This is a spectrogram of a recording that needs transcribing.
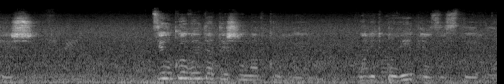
Тиша. Цілковита тиша навкруги, навіть повітря застигло.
